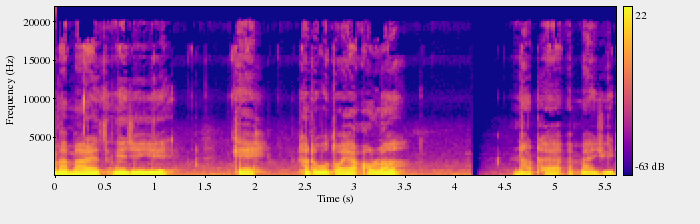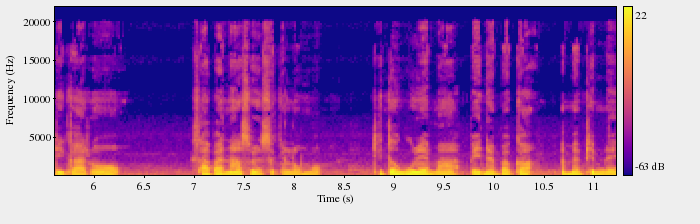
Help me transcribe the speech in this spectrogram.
မှန်ပါတယ်တငယ်ချင်းရေကဲနောက်တော့တော့ရအောင်လားနောက်ထပ်အမှန်ရွေးလေးကတော့ဇာဘာနာဆိုတဲ့စကားလုံးပေါ့ဒီသုံးခုထဲမှာဘယ်နံပါတ်ကအမှန်ဖြစ်မလဲ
